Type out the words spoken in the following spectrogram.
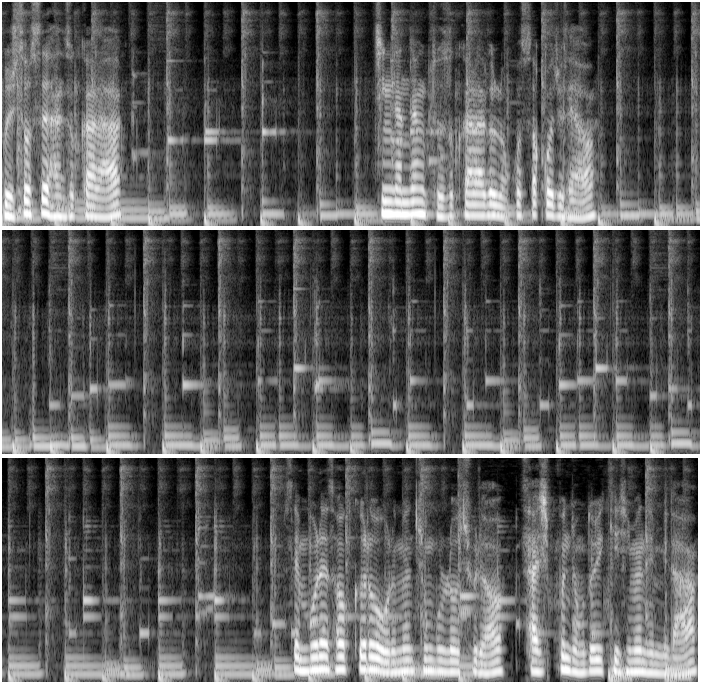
굴소스 한 숟가락, 진간장 두 숟가락을 넣고 섞어주세요. 센 불에서 끓어오르면 중불로 줄여 40분 정도 익히시면 됩니다.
